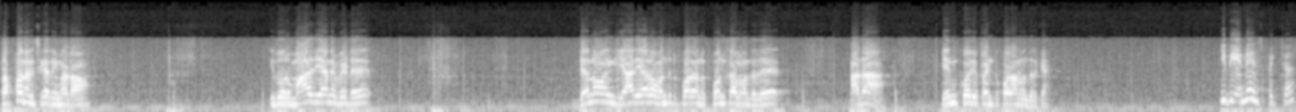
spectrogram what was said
தப்பா நினைச்சுக்காதீங்க மேடம். இது ஒரு மாதிரியான வீடு. தினம் இங்க யார் யாரோ வந்துட்டு போற எனக்கு ஃபோன் கால் வந்தது. அதான் என்கொயரி பண்ணிட்டு போறான்னு வந்திருக்கேன். இது என்ன இன்ஸ்பெக்டர்?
